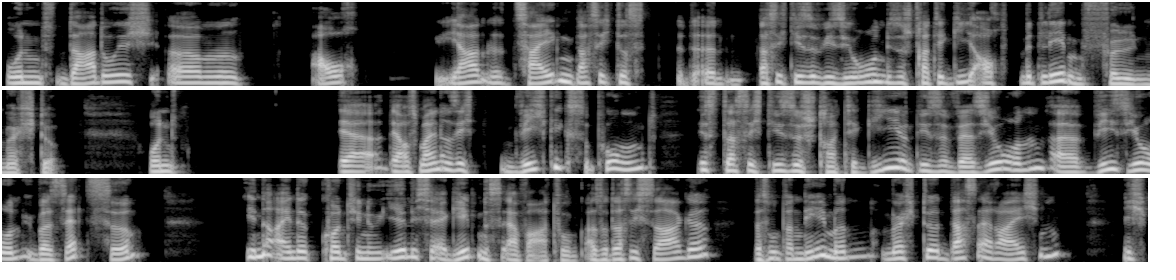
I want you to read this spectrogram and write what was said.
und dadurch ähm, auch ja, zeigen, dass ich das, äh, dass ich diese Vision, diese Strategie auch mit Leben füllen möchte. Und der, der aus meiner Sicht wichtigste Punkt ist, dass ich diese Strategie und diese Version, äh, Vision übersetze in eine kontinuierliche Ergebniserwartung. Also, dass ich sage, das Unternehmen möchte das erreichen. Ich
